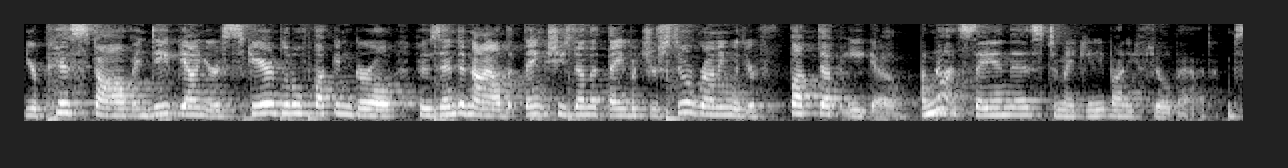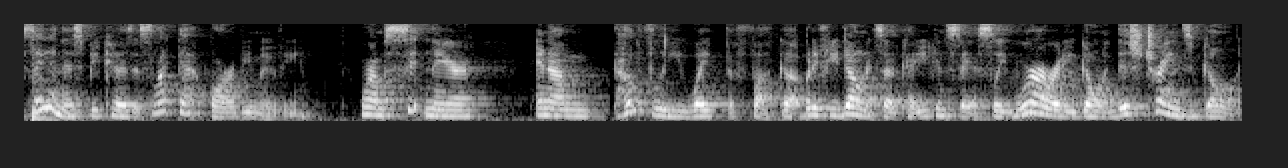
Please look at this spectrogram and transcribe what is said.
You're pissed off, and deep down, you're a scared little fucking girl who's in denial that thinks she's done the thing, but you're still running with your fucked up ego. I'm not saying this to make anybody feel bad. I'm saying this because it's like that Barbie movie where I'm sitting there and I'm hopefully you wake the fuck up. But if you don't, it's okay. You can stay asleep. We're already going. This train's going.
